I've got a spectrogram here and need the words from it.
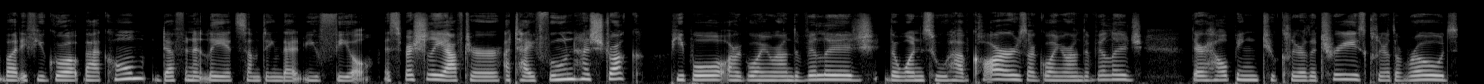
but if you grow up back home, definitely it's something that you feel, especially after a typhoon has struck. People are going around the village, the ones who have cars are going around the village. They're helping to clear the trees, clear the roads,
